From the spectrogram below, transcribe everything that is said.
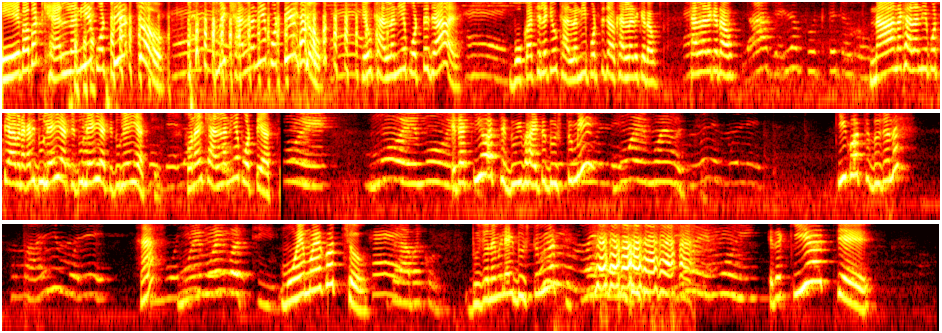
এ বাবা খেলনা নিয়ে পড়তে যাচ্ছ? তুমি খেলনা নিয়ে পড়তে যাচ্ছ? কেউ খেলনা নিয়ে পড়তে যায়? হ্যাঁ। বোকা ছেলে কেউ খেলনা নিয়ে পড়তে যাও। খেলনা রেখে দাও। খেলনা রেখে দাও। না না খেলনা নিয়ে পড়তে যাবে না। খালি দুলেই যাচ্ছে দুলেই যাচ্ছে দুলেই যাচ্ছে। সোনাই খেলনা নিয়ে পড়তে যাচ্ছে। এটা কি হচ্ছে? দুই ভাইতে দুষ্টুমি? মই মই হচ্ছে। কি করছে দুজনে? হ্যাঁ? মই মই করছি। মোয়ে মোয়ে করছ? হ্যাঁ। দুজনে মিলে দুষ্টুমি হচ্ছে? মই মই এটা কি হচ্ছে?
